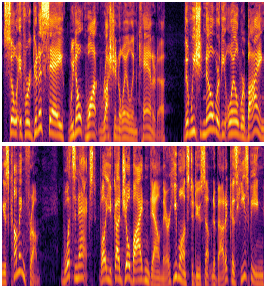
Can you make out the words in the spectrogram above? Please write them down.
So if we're going to say we don't want Russian oil in Canada, then we should know where the oil we're buying is coming from. What's next? Well, you've got Joe Biden down there. He wants to do something about it because he's being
